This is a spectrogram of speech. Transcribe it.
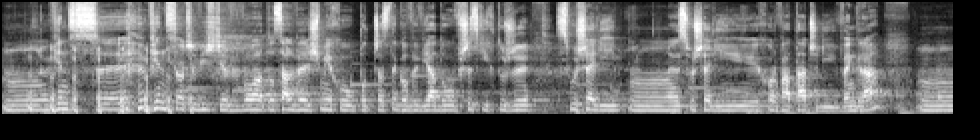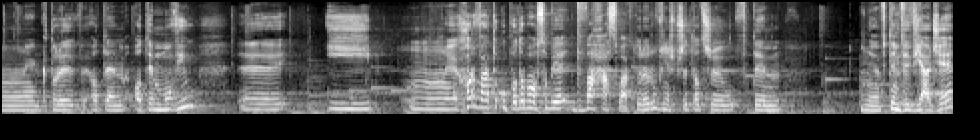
Mm, Więc, więc oczywiście wywoła to salwę śmiechu podczas tego wywiadu wszystkich, którzy słyszeli, mm, słyszeli Chorwata, czyli Węgra, mm, który o tym, o tym mówił. E, I Chorwat upodobał sobie dwa hasła, które również przytoczył w tym, w tym wywiadzie.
